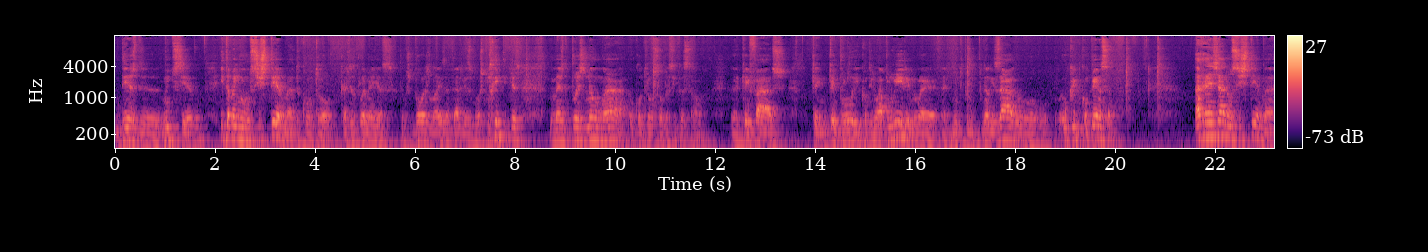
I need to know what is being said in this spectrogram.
desde muito cedo e também um sistema de controle, que às vezes o problema é esse. Temos boas leis, até às vezes boas políticas, mas depois não há o controle sobre a situação. Quem faz quem, quem polui continua a poluir e não é, é muito penalizado, o, o crime compensa. Arranjar um sistema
